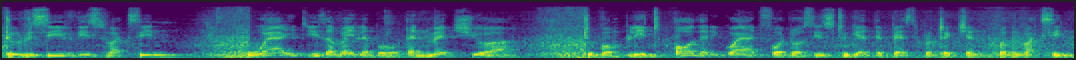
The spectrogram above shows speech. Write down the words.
to receive this vaccine where it is available and make sure to complete all the required four doses to get the best protection for the vaccine.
